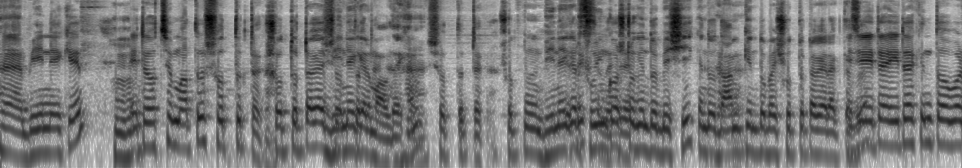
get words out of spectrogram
হ্যাঁ ভি নেকের এটা হচ্ছে মাত্র সত্তর টাকা। সত্তর টাকায় ভিনেকের মাল দেখেন। হ্যাঁ সত্তর টাকা। ভিনেকের সুইং কষ্ট কিন্তু বেশি কিন্তু দাম কিন্তু ভাই সত্তর টাকায় এই রাখতেছে। যে এটা এটা কিন্তু আবার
